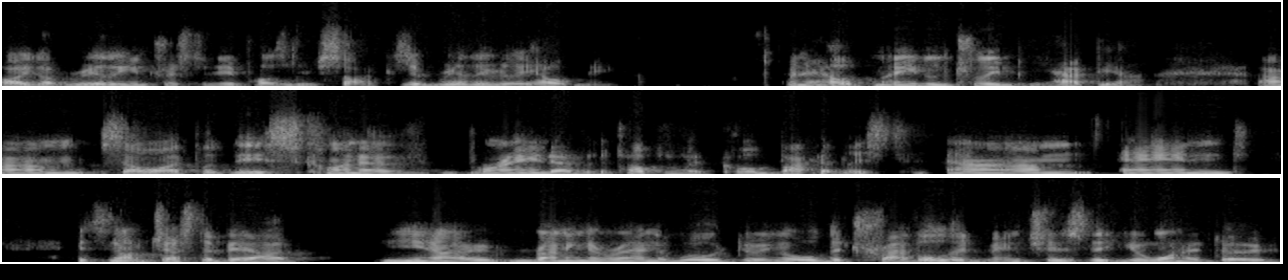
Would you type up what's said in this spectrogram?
I got really interested in positive psych because it really really helped me, and it helped me literally be happier. Um, so I put this kind of brand over the top of it called Bucket List, um, and it's not just about you know running around the world doing all the travel adventures that you want to do.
